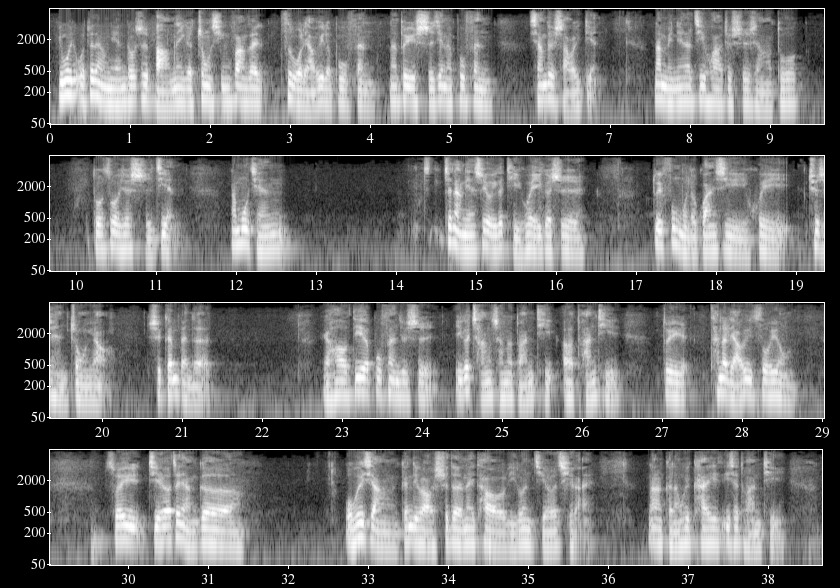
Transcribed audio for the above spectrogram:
因为我这两年都是把那个重心放在自我疗愈的部分，那对于实践的部分。相对少一点，那明年的计划就是想要多多做一些实践。那目前这这两年是有一个体会，一个是对父母的关系会确实很重要，是根本的。然后第二部分就是一个长程的团体呃团体对它的疗愈作用，所以结合这两个。我会想跟刘老师的那套理论结合起来，那可能会开一些团体，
